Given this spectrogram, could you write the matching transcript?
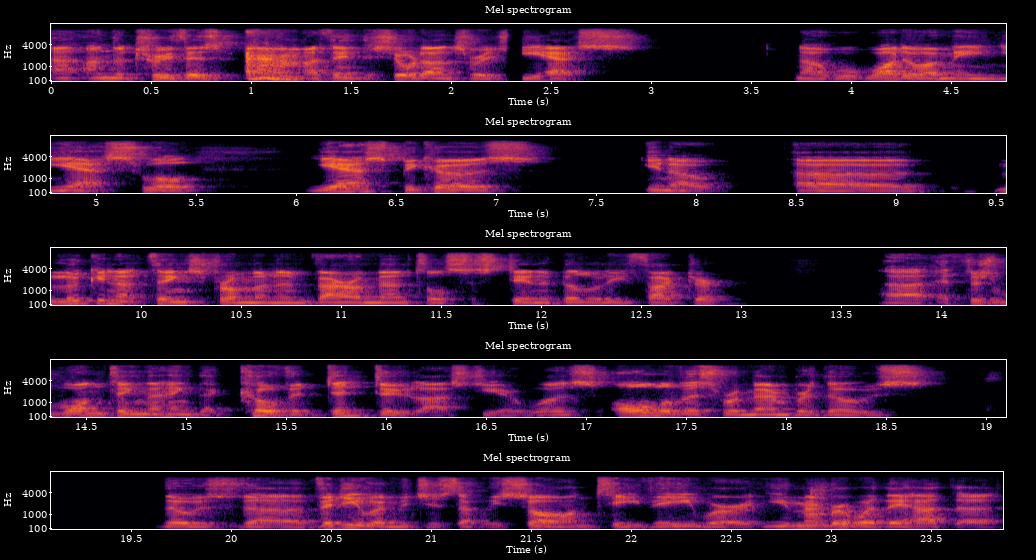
and the truth is i think the short answer is yes now what do i mean yes well yes because you know uh looking at things from an environmental sustainability factor uh, if there's one thing I think that COVID did do last year was all of us remember those those uh, video images that we saw on TV, where you remember where they had the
